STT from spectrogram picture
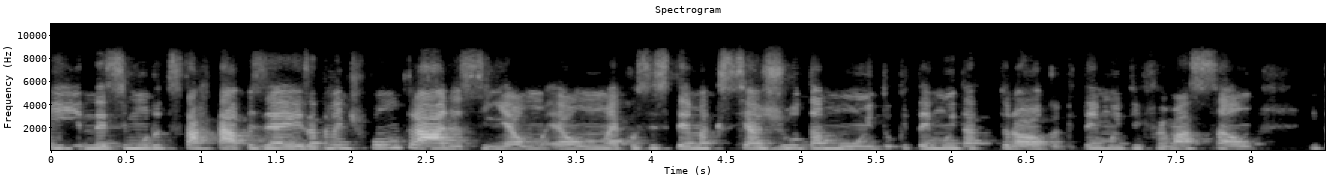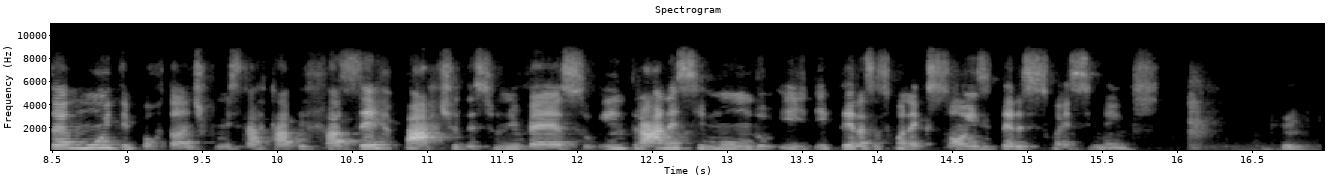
e nesse mundo de startups é exatamente o contrário, assim, é um, é um ecossistema que se ajuda muito, que tem muita troca, que tem muita informação, então, é muito importante para uma startup fazer parte desse universo, entrar nesse mundo e, e ter essas conexões e ter esses conhecimentos. Perfeito.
